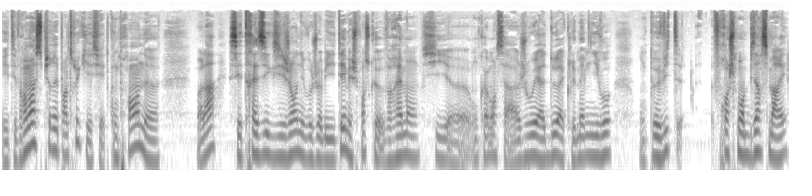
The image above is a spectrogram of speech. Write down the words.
et était vraiment inspiré par le truc, il a essayé de comprendre. Voilà, c'est très exigeant au niveau jouabilité, mais je pense que vraiment, si euh, on commence à jouer à deux avec le même niveau, on peut vite, franchement, bien se marrer.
